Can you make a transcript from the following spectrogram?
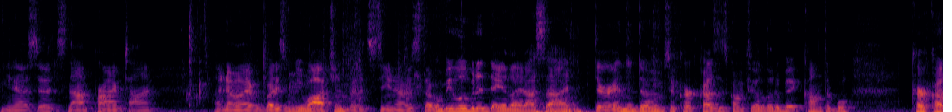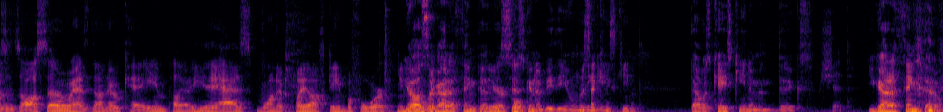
you know, so it's not prime time. I know everybody's gonna be watching, but it's you know it's still gonna be a little bit of daylight outside. They're in the dome, so Kirk Cousins gonna feel a little bit comfortable. Kirk Cousins also has done okay in play. He has won a playoff game before. You, know, also got to think that this is going to be the only Was that game. Case Keenum? That was Case Keenum and Diggs. Shit. You got to think though,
